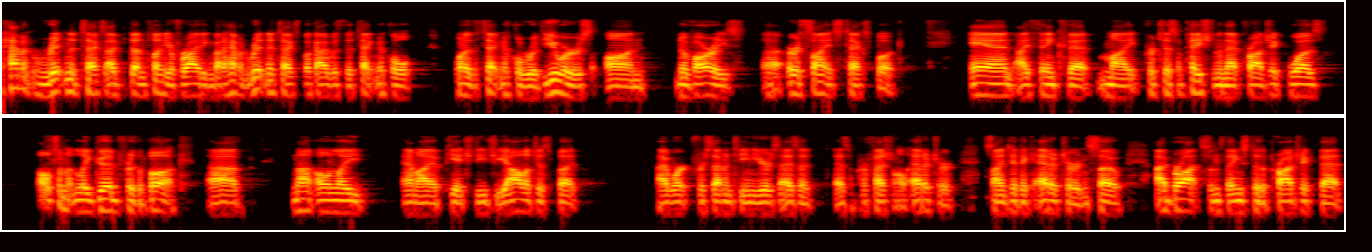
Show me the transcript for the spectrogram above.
haven't written a text. I've done plenty of writing, but I haven't written a textbook. I was the technical, one of the technical reviewers on Novare's uh, Earth Science textbook, and I think that my participation in that project was ultimately good for the book. Uh, not only am I a PhD geologist, but I worked for 17 years as a as a professional editor, scientific editor, and so I brought some things to the project that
